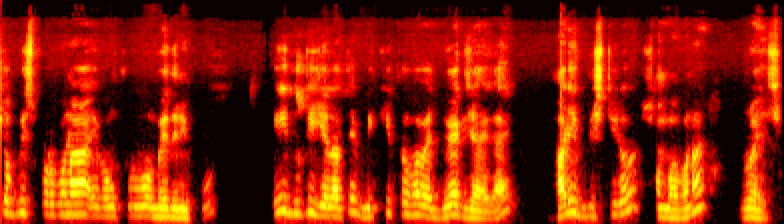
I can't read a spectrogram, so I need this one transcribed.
চব্বিশ পরগনা এবং পূর্ব মেদিনীপুর এই দুটি জেলাতে বিক্ষিপ্তভাবে দু এক জায়গায় ভারী বৃষ্টিরও সম্ভাবনা রয়েছে।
